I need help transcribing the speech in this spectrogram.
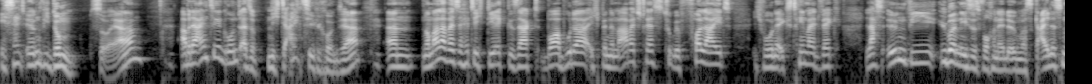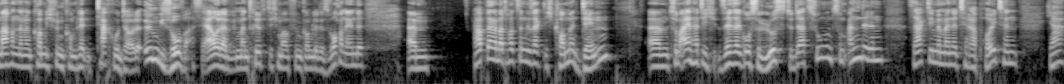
ist halt irgendwie dumm. So, ja. Aber der einzige Grund, also nicht der einzige Grund, ja. Ähm, normalerweise hätte ich direkt gesagt, boah, Bruder, ich bin im Arbeitsstress, tut mir voll leid, ich wohne extrem weit weg, lass irgendwie übernächstes Wochenende irgendwas Geiles machen, dann komme ich für einen kompletten Tag runter oder irgendwie sowas, ja. Oder man trifft sich mal für ein komplettes Wochenende. Ähm, hab dann aber trotzdem gesagt, ich komme, denn ähm, zum einen hatte ich sehr, sehr große Lust dazu und zum anderen sagte mir meine Therapeutin, ja,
